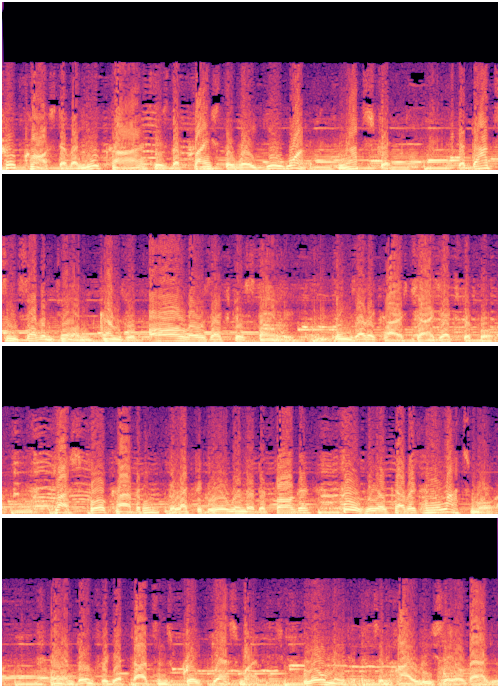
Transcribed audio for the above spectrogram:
true cost of a new car is the price the way you want it, not stripped. The Datsun 710 comes with all those extra standards, things other cars charge extra for. Plus full carpeting, electric rear window defogger, full wheel covers, and lots more. And don't forget Datsun's great gas mileage, low maintenance, and high resale value.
